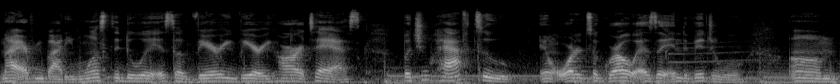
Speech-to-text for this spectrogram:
Not everybody wants to do it. It's a very, very hard task. But you have to in order to grow as an individual. Um,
